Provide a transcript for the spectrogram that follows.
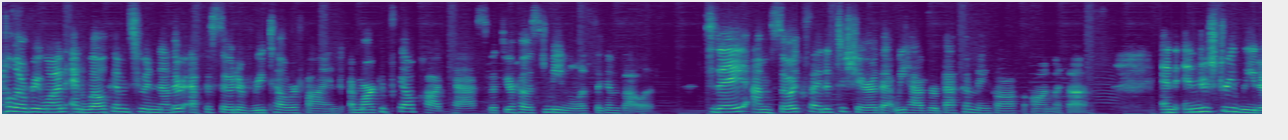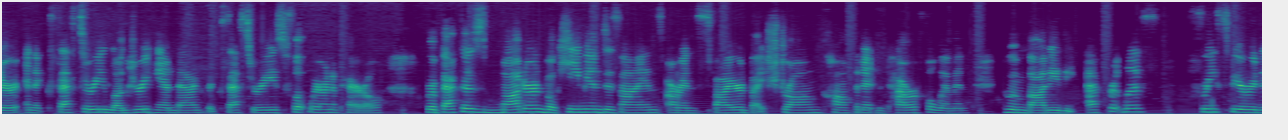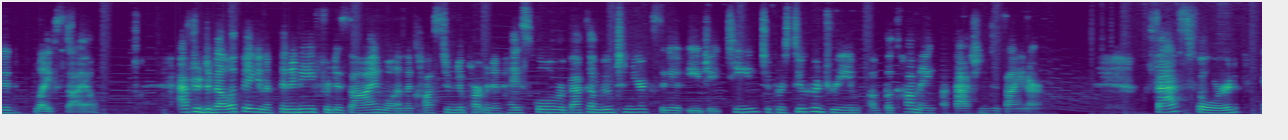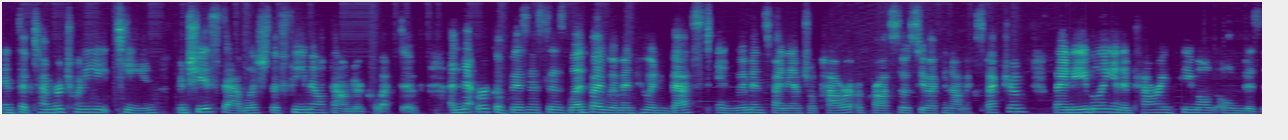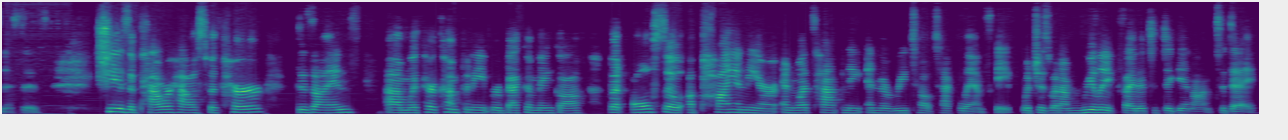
Hello, everyone, and welcome to another episode of Retail Refined, a MarketScale podcast with your host, me, Melissa Gonzalez. Today, I'm so excited to share that we have Rebecca Minkoff on with us. An industry leader in accessory luxury handbags, accessories, footwear, and apparel, Rebecca's modern bohemian designs are inspired by strong, confident, and powerful women who embody the effortless, free spirited lifestyle. After developing an affinity for design while in the costume department in high school, Rebecca moved to New York City at age 18 to pursue her dream of becoming a fashion designer. Fast forward in September 2018, when she established the Female Founder Collective, a network of businesses led by women who invest in women's financial power across socioeconomic spectrum by enabling and empowering female-owned businesses. She is a powerhouse with her designs um, with her company, Rebecca Minkoff, but also a pioneer in what's happening in the retail tech landscape, which is what I'm really excited to dig in on today.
